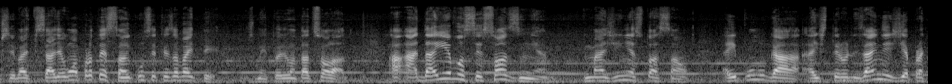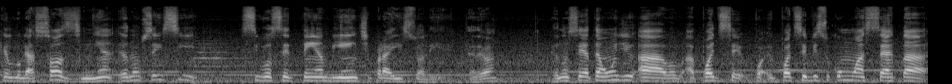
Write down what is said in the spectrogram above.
você vai precisar de alguma proteção e com certeza vai ter. Os mentores vão estar do seu lado. A, a, daí é você sozinha, imagine a situação a ir para um lugar, a exteriorizar energia para aquele lugar sozinha, eu não sei se, se você tem ambiente para isso ali, entendeu? Eu não sei até onde a, a, pode, ser, pode ser visto como uma certa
